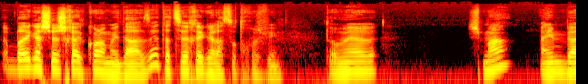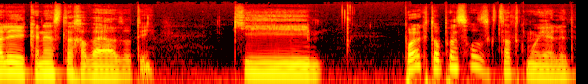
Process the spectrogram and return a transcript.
ברגע שיש לך את כל המידע הזה, אתה צריך רגע לעשות חושבים. אתה אומר, שמע, האם בא לי להיכנס לחוויה הזאת? כי פרויקט open source זה קצת כמו ילד.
